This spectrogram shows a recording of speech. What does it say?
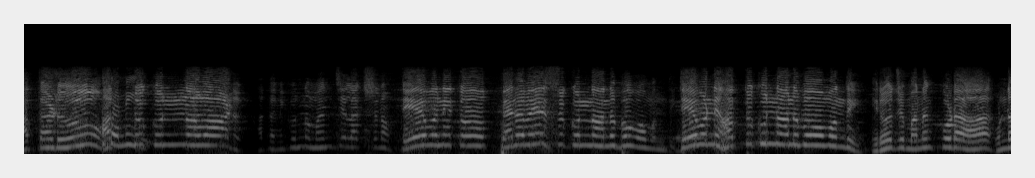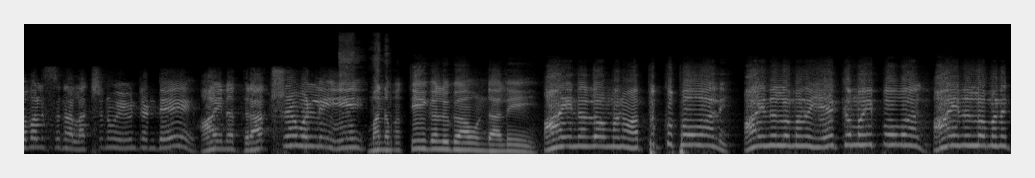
అతడు హత్తుకున్నవాడు. అతనికి ఉన్న మంచి లక్షణం. దేవునితో పెనవేసుకున్న అనుభవం ఉంది. దేవుణ్ణి హత్తుకున్న అనుభవం ఉంది. ఈ రోజు మనం కూడా ఉండవలసిన లక్షణం ఏమిటంటే ఆయన ద్రాక్షవల్లి మనం తీగలుగా ఉండాలి. ఆయనలో మనం అతుక్కుపోవాలి. ఆయనలో మనం ఏకమైపోవాలి. ఆయనలో మనం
